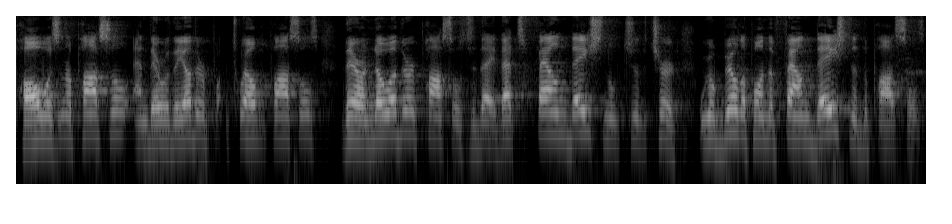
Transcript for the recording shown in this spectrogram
Paul was an apostle, and there were the other 12 apostles. There are no other apostles today. That's foundational to the church. We'll build upon the foundation of the apostles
